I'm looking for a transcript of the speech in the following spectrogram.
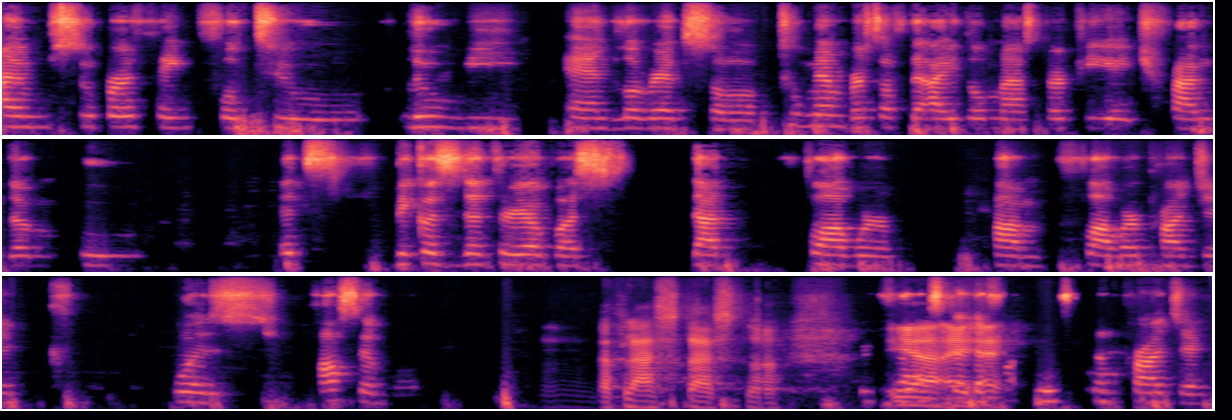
I'm super thankful to Louis and Lorenzo, two members of the Idol Master PH fandom, who it's because the three of us that flower um flower project was possible. The flash test, no? It's Yeah, the I- I- foundation project.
